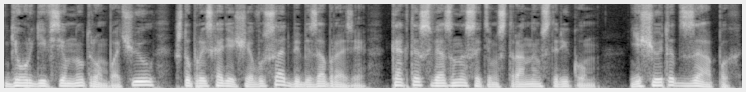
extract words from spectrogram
Георгий всем нутром почуял, что происходящее в усадьбе безобразие как-то связано с этим странным стариком. Еще этот запах,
